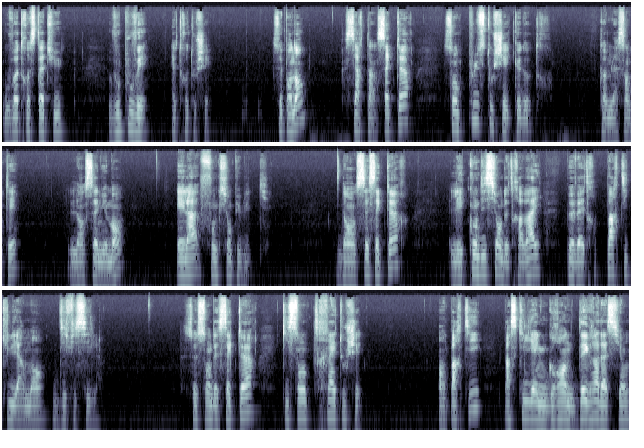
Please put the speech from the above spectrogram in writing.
ou votre statut, vous pouvez être touché. Cependant, certains secteurs sont plus touchés que d'autres, comme la santé, l'enseignement et la fonction publique. Dans ces secteurs, les conditions de travail peuvent être particulièrement difficiles. Ce sont des secteurs qui sont très touchés, en partie parce qu'il y a une grande dégradation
